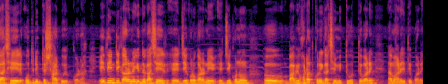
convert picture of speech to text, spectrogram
গাছের অতিরিক্ত সার প্রয়োগ করা। এই তিনটি কারণে কিন্তু গাছের যে কোনো কারণে যে কোনো ভাবে হঠাৎ করে গাছের মৃত্যু হতে পারে মারা যেতে পারে।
